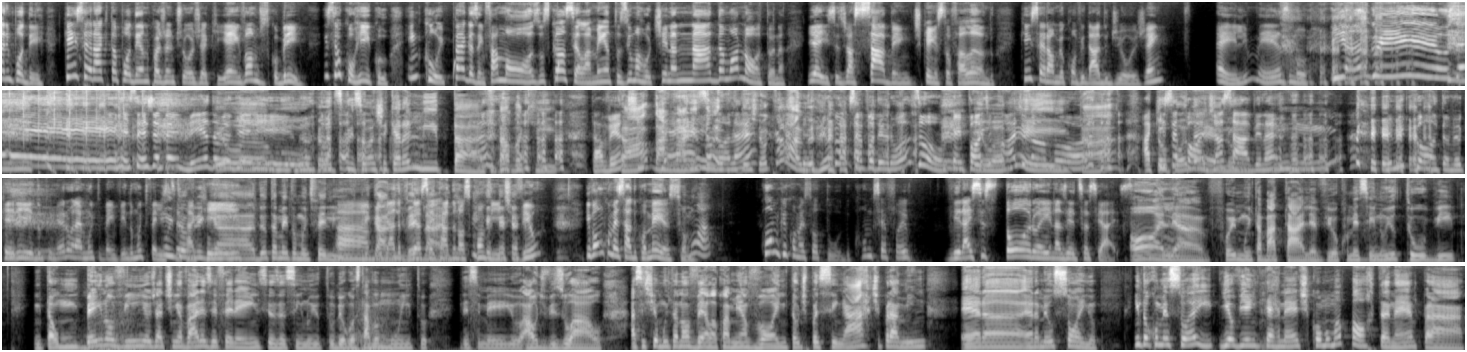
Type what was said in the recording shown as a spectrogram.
Falar em poder, quem será que tá podendo com a gente hoje aqui, hein? Vamos descobrir? E seu currículo inclui pegas em famosos, cancelamentos e uma rotina nada monótona. E aí, vocês já sabem de quem estou falando? Quem será o meu convidado de hoje, hein? É ele mesmo, Ian Grills! Seja bem-vindo, meu eu querido. Pela descrição, eu achei que era a Anitta que tava aqui. Tá vendo? Tá, barbarizou. Eu né? fiquei chocado. Você viu como você é poderoso? Quem pode, Eu pode, amei, meu amor. tá? Aqui Tô você pode, já sabe, né? Uhum. e me conta, meu querido. Primeiro, né, muito bem-vindo, muito feliz Muito de você estar aqui. obrigado. Eu também tô muito feliz. Ah, Obrigado, obrigada por ter verdade. aceitado o nosso convite, viu? E vamos começar do começo? Vamos lá. Como que começou tudo? Como que você foi virar esse estouro aí nas redes sociais? Olha, foi muita batalha, viu? Eu comecei no YouTube. Então, bem novinho, eu já tinha várias referências, assim, no YouTube. Eu gostava muito desse meio audiovisual. Assistia muita novela com a minha avó. Então, tipo assim, a arte pra mim era, era meu sonho. Então, começou aí. E eu via a internet como uma porta, né? Pra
